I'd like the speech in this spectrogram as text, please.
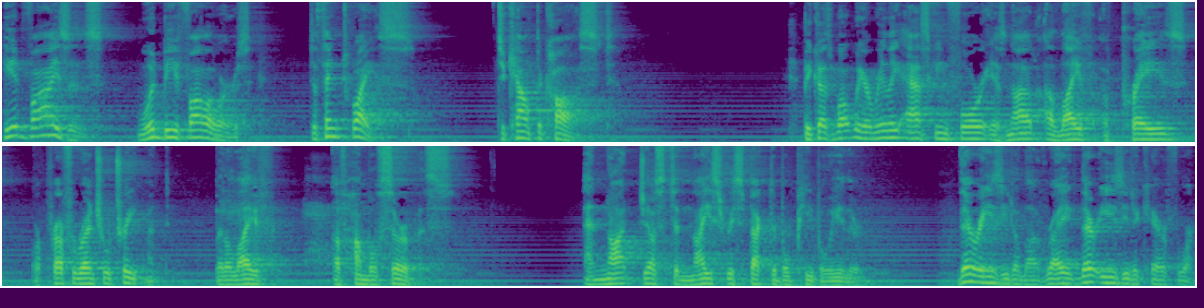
he advises would be followers to think twice, to count the cost. Because what we are really asking for is not a life of praise or preferential treatment, but a life of humble service. and not just to nice, respectable people either. They're easy to love, right? They're easy to care for.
